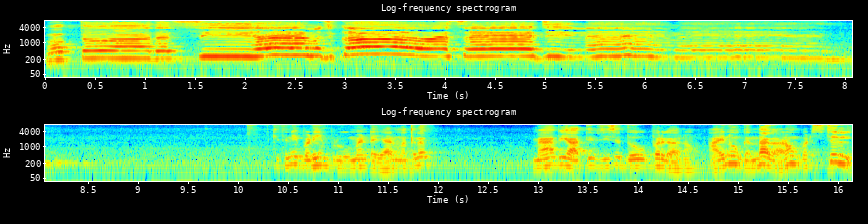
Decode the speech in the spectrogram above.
तो आदत सी है मुझको ऐसे जीने में। कितनी बड़ी इंप्रूवमेंट है यार मतलब मैं भी आतिफ जी से दो ऊपर गा रहा हूँ। आई नो गंदा गा रहा हूँ बट स्टिल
